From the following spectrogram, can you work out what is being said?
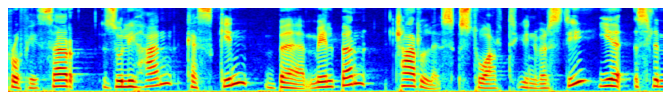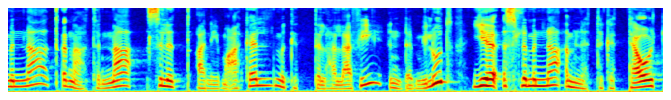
ፕሮፌሰር ዙሊሃን ከስኪን በሜልበርን ቻርልስ ስቱዋርት ዩኒቨርሲቲ የእስልምና ጥናትና ስልጣኔ ማዕከል ምክትል ኃላፊ እንደሚሉት የእስልምና እምነት ተከታዮች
